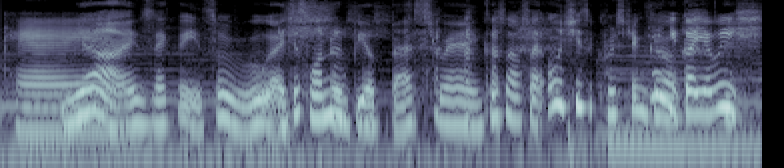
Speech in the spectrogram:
okay? Yeah, exactly. It's so rude. I just wanted to be a best friend because I was like, oh, she's a Christian Yeah, girl. you got your wish.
